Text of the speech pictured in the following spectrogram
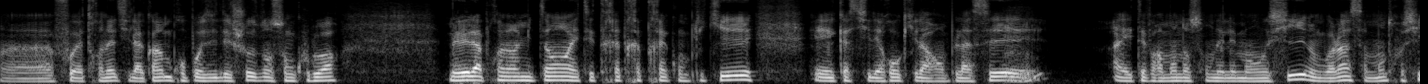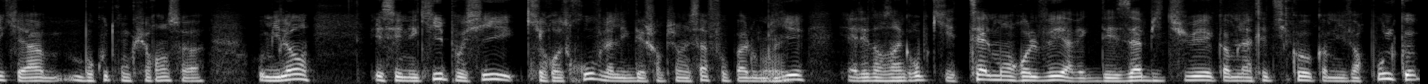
Euh, faut être honnête, il a quand même proposé des choses dans son couloir. Mais la première mi-temps a été très très très compliquée et Castillero qui l'a remplacé a été vraiment dans son élément aussi. Donc voilà, ça montre aussi qu'il y a beaucoup de concurrence euh, au Milan. Et c'est une équipe aussi qui retrouve la Ligue des Champions, et ça, faut pas l'oublier. Et elle est dans un groupe qui est tellement relevé avec des habitués comme l'Atlético, comme Liverpool, que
